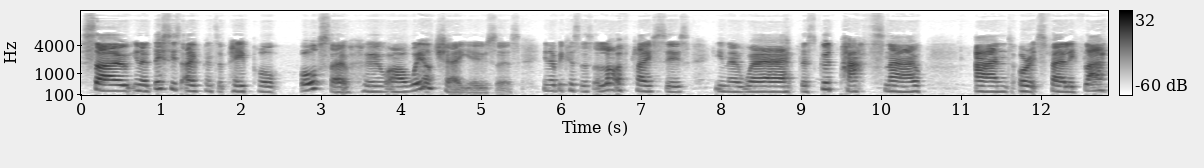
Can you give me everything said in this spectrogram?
So, you know, this is open to people also who are wheelchair users, you know, because there's a lot of places, you know, where there's good paths now and or it's fairly flat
